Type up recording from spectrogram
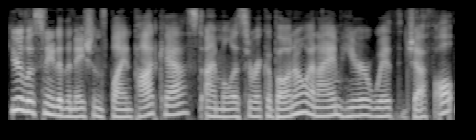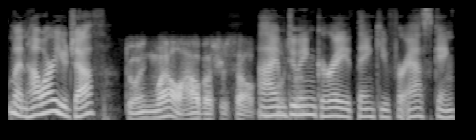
You're listening to the Nation's Blind podcast. I'm Melissa Riccobono, and I am here with Jeff Altman. How are you, Jeff? Doing well. How about yourself? I'm Melissa? doing great. Thank you for asking.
